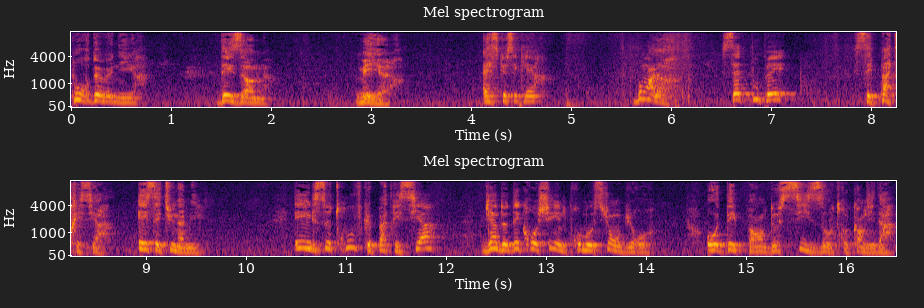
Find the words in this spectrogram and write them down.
Pour devenir des hommes meilleur. Est-ce que c'est clair? Bon alors, cette poupée, c'est Patricia, et c'est une amie. Et il se trouve que Patricia vient de décrocher une promotion au bureau, aux dépens de six autres candidats.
